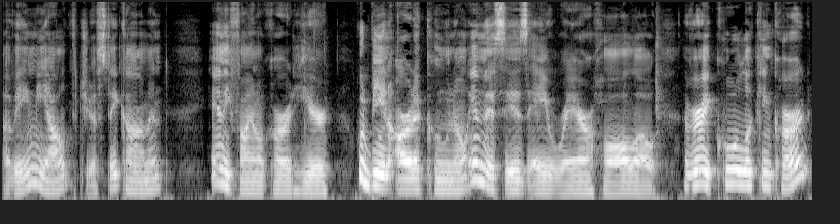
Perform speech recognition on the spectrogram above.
of a Meowth, just a common, and the final card here would be an Articuno, and this is a rare holo. A very cool looking card.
